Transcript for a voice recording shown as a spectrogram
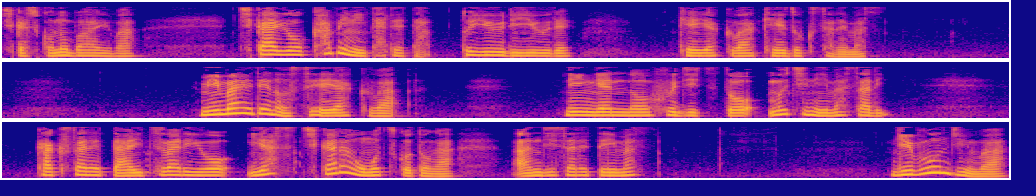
しかしこの場合は、誓いを神に立てたという理由で、契約は継続されます。見舞いでの制約は、人間の不実と無知に勝り、隠された偽りを癒す力を持つことが暗示されています。ギブオン人は、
